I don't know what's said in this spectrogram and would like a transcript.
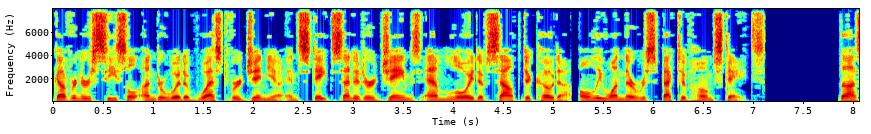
Governor Cecil Underwood of West Virginia and State Senator James M. Lloyd of South Dakota, only won their respective home states. Thus,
